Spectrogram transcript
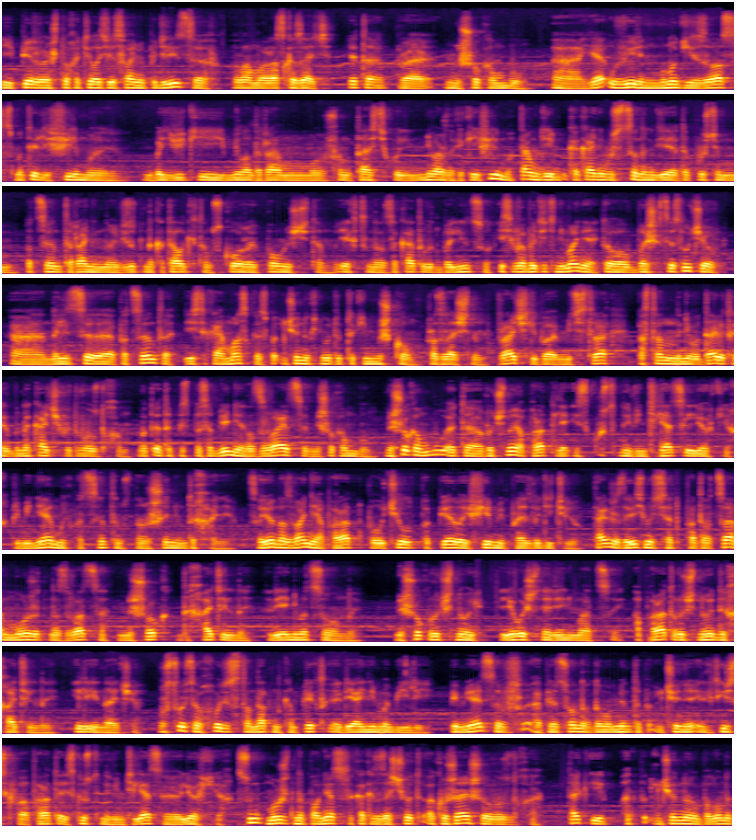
И первое, что хотелось с вами поделиться, вам рассказать, это про мешок амбу. А, я уверен, многие из вас смотрели фильмы боевики, мелодрамы, фантастику, или неважно какие фильмы, там, где какая-нибудь сцена, где, допустим, пациента раненого везут на каталке, там, скорой помощи, там, экстренно закатывают в больницу. Если вы обратите внимание, то в большинстве случаев а, на лице пациента есть такая маска, заключенная к нему таким мешком прозрачным. Врач либо медсестра постоянно на него давит, как бы накачивает воздухом. Вот это приспособление называется мешок амбу. Мешок амбу – это ручной аппарат для искусственной вентиляции легких, применяемый к пациентам с нарушением дыхания дыхания. Свое название аппарат получил по первой фирме-производителю. Также в зависимости от продавца может называться мешок дыхательный реанимационный, мешок ручной легочной реанимации, аппарат ручной дыхательный или иначе. Устройство входит в стандартный комплект реанимобилей. Применяется в операционных до момента подключения электрического аппарата искусственной вентиляции легких. Сумка может наполняться как за счет окружающего воздуха, так и от подключенного баллона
